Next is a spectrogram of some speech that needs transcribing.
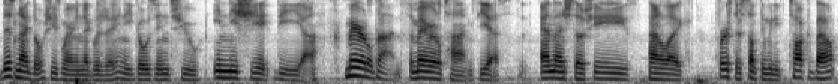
This night though, she's wearing a negligee, and he goes in to initiate the uh, Marital times. the marital times. Yes, and then so she's kind of like, first, there's something we need to talk about.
